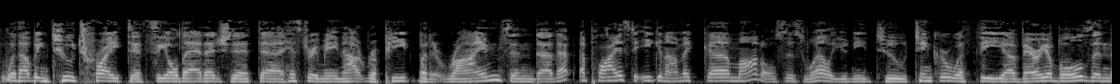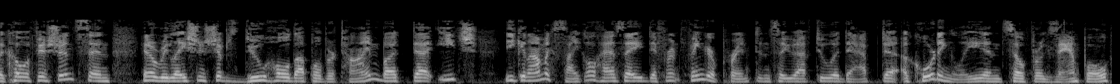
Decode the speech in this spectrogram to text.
without being too trite, it's the old adage that uh, history may not repeat, but it rhymes, and uh, that applies to economic uh, models as well. You need to tinker with the uh, variables and the coefficients, and you know, relationships do hold up over time, but uh, each economic cycle has a different fingerprint, and so you have to adapt uh, accordingly. And so, for example,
